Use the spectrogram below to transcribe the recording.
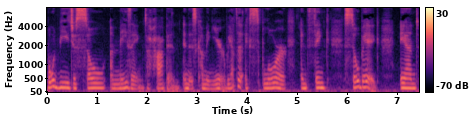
What would be just so amazing to happen in this coming year? We have to explore and think so big. And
